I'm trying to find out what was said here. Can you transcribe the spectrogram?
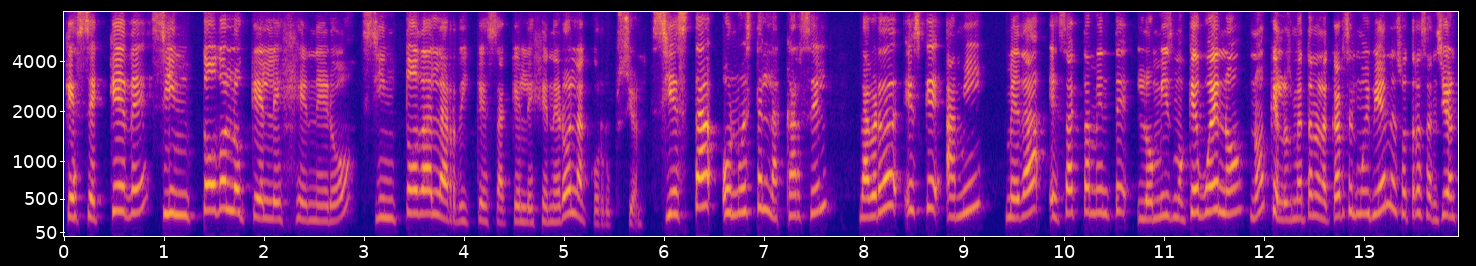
que se quede sin todo lo que le generó, sin toda la riqueza que le generó la corrupción. Si está o no está en la cárcel, la verdad es que a mí me da exactamente lo mismo. Qué bueno, ¿no? Que los metan a la cárcel, muy bien, es otra sanción.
